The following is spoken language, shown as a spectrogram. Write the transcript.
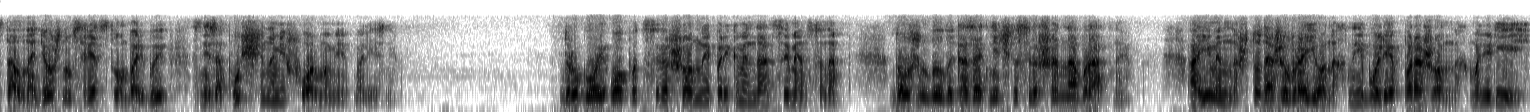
стал надежным средством борьбы с незапущенными формами болезни. Другой опыт, совершенный по рекомендации Менсона, должен был доказать нечто совершенно обратное, а именно, что даже в районах, наиболее пораженных малярией,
